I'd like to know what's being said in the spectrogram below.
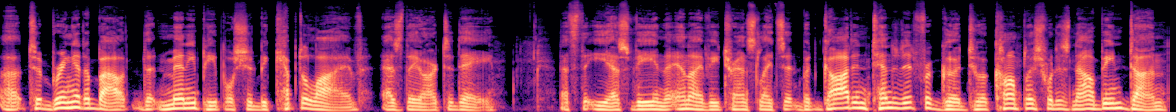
uh, to bring it about that many people should be kept alive as they are today. That's the ESV, and the NIV translates it, but God intended it for good to accomplish what is now being done,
